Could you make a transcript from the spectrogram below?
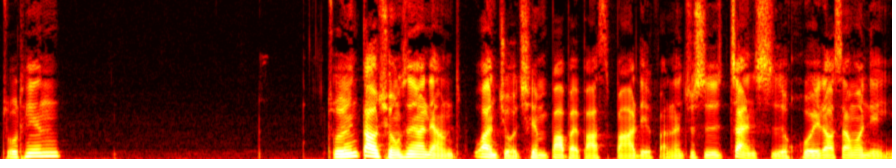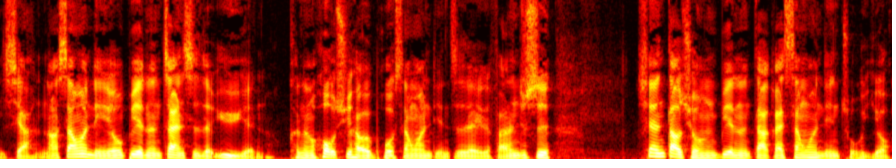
昨天，昨天道琼剩下两万九千八百八十八点，反正就是暂时回到三万点以下，然后三万点又变成暂时的预言，可能后续还会破三万点之类的。反正就是现在道琼变了大概三万点左右。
